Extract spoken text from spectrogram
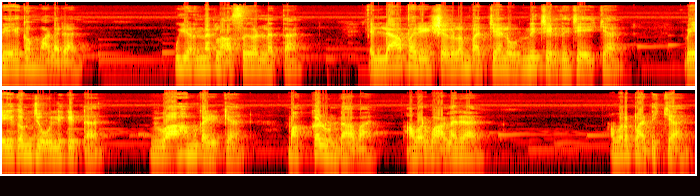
വേഗം വളരാൻ ഉയർന്ന ക്ലാസ്സുകളിലെത്താൻ എല്ലാ പരീക്ഷകളും പറ്റിയാൽ ഒന്നിച്ചെഴുതി ജയിക്കാൻ വേഗം ജോലി കിട്ടാൻ വിവാഹം കഴിക്കാൻ മക്കളുണ്ടാവാൻ അവർ വളരാൻ അവർ പഠിക്കാൻ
